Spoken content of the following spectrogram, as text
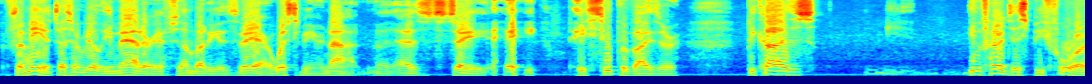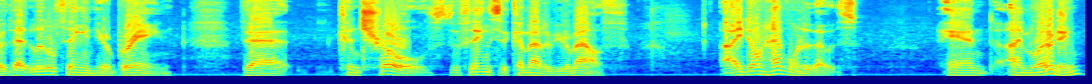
for me, it doesn't really matter if somebody is there with me or not, as say a, a supervisor, because you've heard this before. That little thing in your brain that controls the things that come out of your mouth. I don't have one of those. And I'm learning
